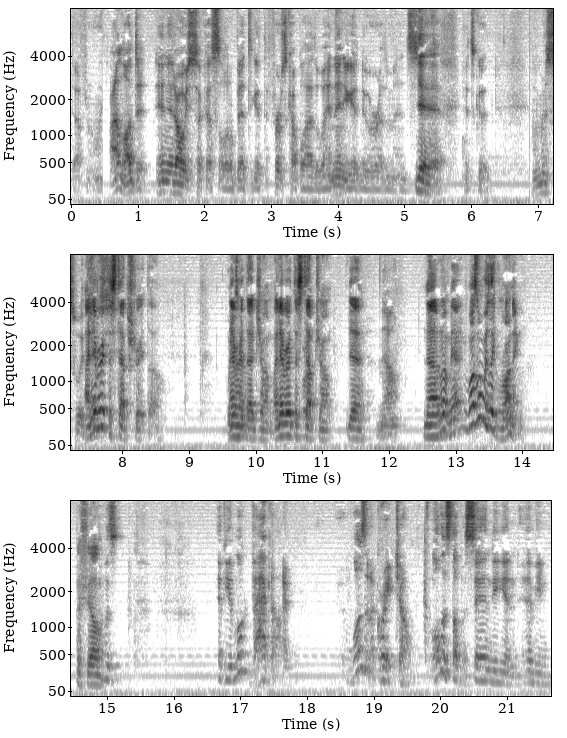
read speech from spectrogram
definitely. I loved it, and it always took us a little bit to get the first couple out of the way, and then you get into a rhythm, and it's Yeah. yeah. it's good. I'm gonna switch. I never hit the step straight though. What's Never hit that? that jump. I never hit the step jump. Yeah. No. No, no, man. It wasn't always like running. I feel. It was. If you look back on it, it wasn't a great jump. All this stuff was sandy, and I mean,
